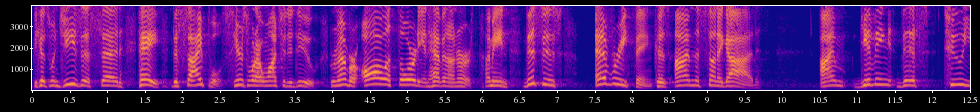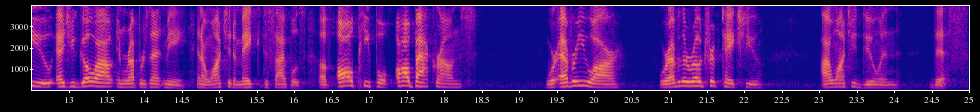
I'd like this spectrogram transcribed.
Because when Jesus said, Hey, disciples, here's what I want you to do. Remember, all authority in heaven and earth. I mean, this is everything because I'm the Son of God. I'm giving this to you as you go out and represent me. And I want you to make disciples of all people, all backgrounds, wherever you are, wherever the road trip takes you, I want you doing this.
